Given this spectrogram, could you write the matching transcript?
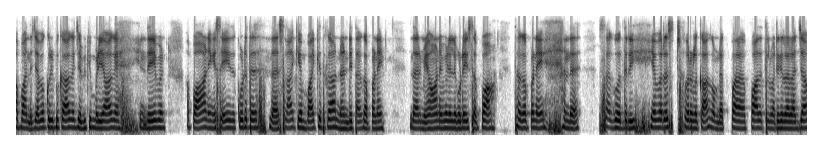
அப்போ அந்த ஜப குறிப்புக்காக ஜபிக்கும்படியாக என் தேவன் அப்பா நீங்கள் செய்து கொடுத்த இந்த சாக்கியம் பாக்கியத்துக்காக நன்றி தகப்பனை. இந்த அருமையான வேலையில் கூட இசப்பா தகப்பனை அந்த சகோதரி எவரெஸ்ட் அவர்களுக்காக உங்களோட பா பாதத்தில் வருகிற ராஜா.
